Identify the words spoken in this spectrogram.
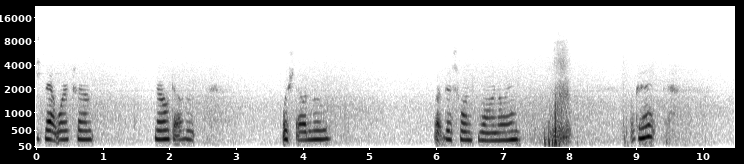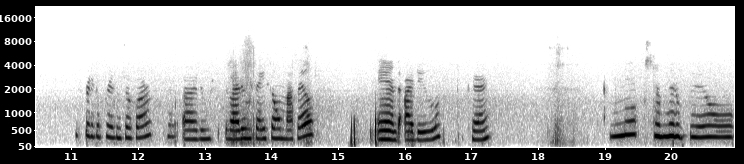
If that works out. No, it doesn't. Wish that would move. But this one's more annoying. Okay. Okay. It's pretty good prison so far. I do, if I do say so myself. And I do. Okay. Next, I'm gonna build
